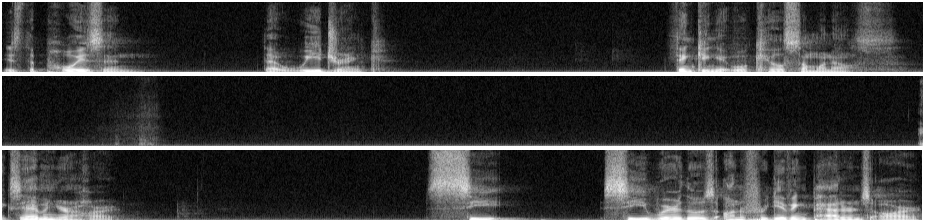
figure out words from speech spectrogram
is the poison that we drink thinking it will kill someone else. Examine your heart. See, see where those unforgiving patterns are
